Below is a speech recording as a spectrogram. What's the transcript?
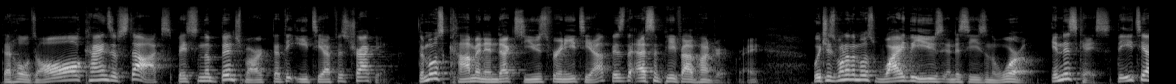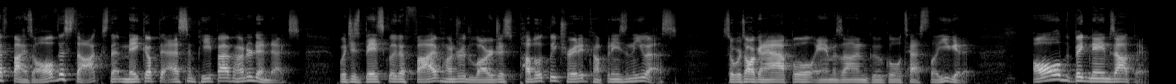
that holds all kinds of stocks based on the benchmark that the ETF is tracking. The most common index used for an ETF is the S&P 500, right? Which is one of the most widely used indices in the world. In this case, the ETF buys all of the stocks that make up the S&P 500 index, which is basically the 500 largest publicly traded companies in the US. So we're talking Apple, Amazon, Google, Tesla, you get it. All the big names out there.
